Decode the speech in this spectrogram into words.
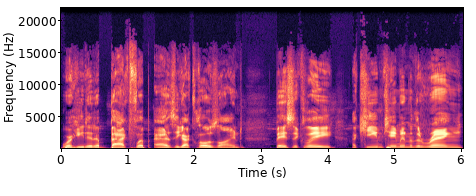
where he did a backflip as he got clotheslined. Basically, Akeem came into the ring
